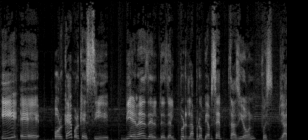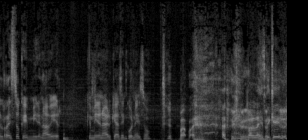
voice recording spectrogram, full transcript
Y eh, ¿por qué? Porque si viene desde, el- desde la propia aceptación, pues ya el resto que miren a ver, que miren a ver qué hacen con eso. Pa- pa- Para la gente que,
